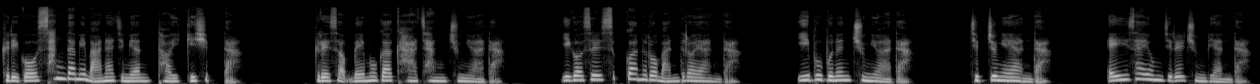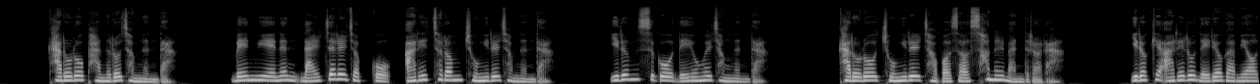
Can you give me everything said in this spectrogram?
그리고 상담이 많아지면 더 잊기 쉽다. 그래서 메모가 가장 중요하다. 이것을 습관으로 만들어야 한다. 이 부분은 중요하다. 집중해야 한다. A 사용지를 준비한다. 가로로 반으로 접는다. 맨 위에는 날짜를 적고 아래처럼 종이를 접는다. 이름 쓰고 내용을 적는다. 가로로 종이를 접어서 선을 만들어라. 이렇게 아래로 내려가며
